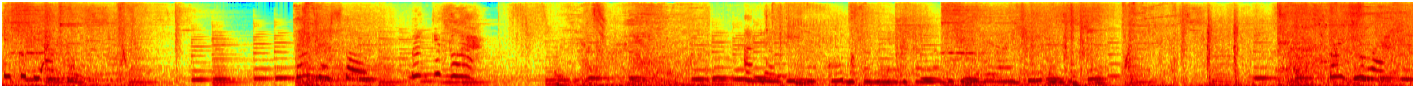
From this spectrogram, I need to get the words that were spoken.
Ikuti aku. Thunderstone, bangkitlah. Andai ibuku bisa menyanyikan lagu tidur lagi untukku. Majulah.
